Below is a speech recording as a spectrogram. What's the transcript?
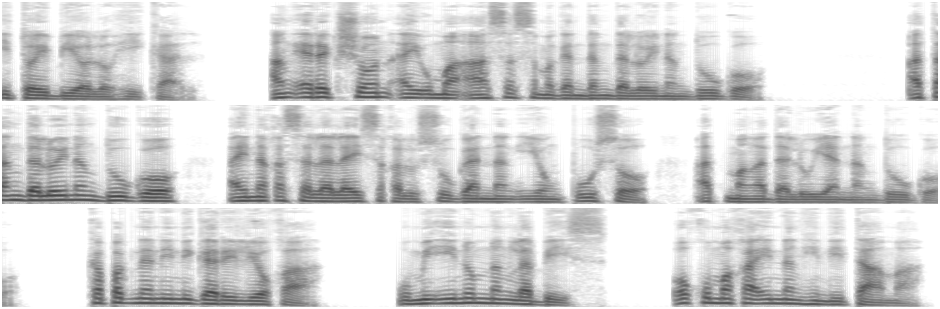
Ito'y biolohikal. Ang ereksyon ay umaasa sa magandang daloy ng dugo. At ang daloy ng dugo ay nakasalalay sa kalusugan ng iyong puso at mga daluyan ng dugo. Kapag naninigarilyo ka, umiinom ng labis, o kumakain ng hindi tama,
